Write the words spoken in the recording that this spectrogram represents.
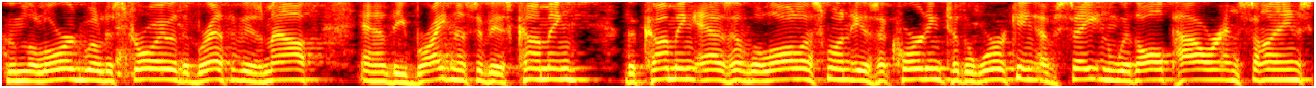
Whom the Lord will destroy with the breath of his mouth and the brightness of his coming. The coming as of the lawless one is according to the working of Satan with all power and signs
